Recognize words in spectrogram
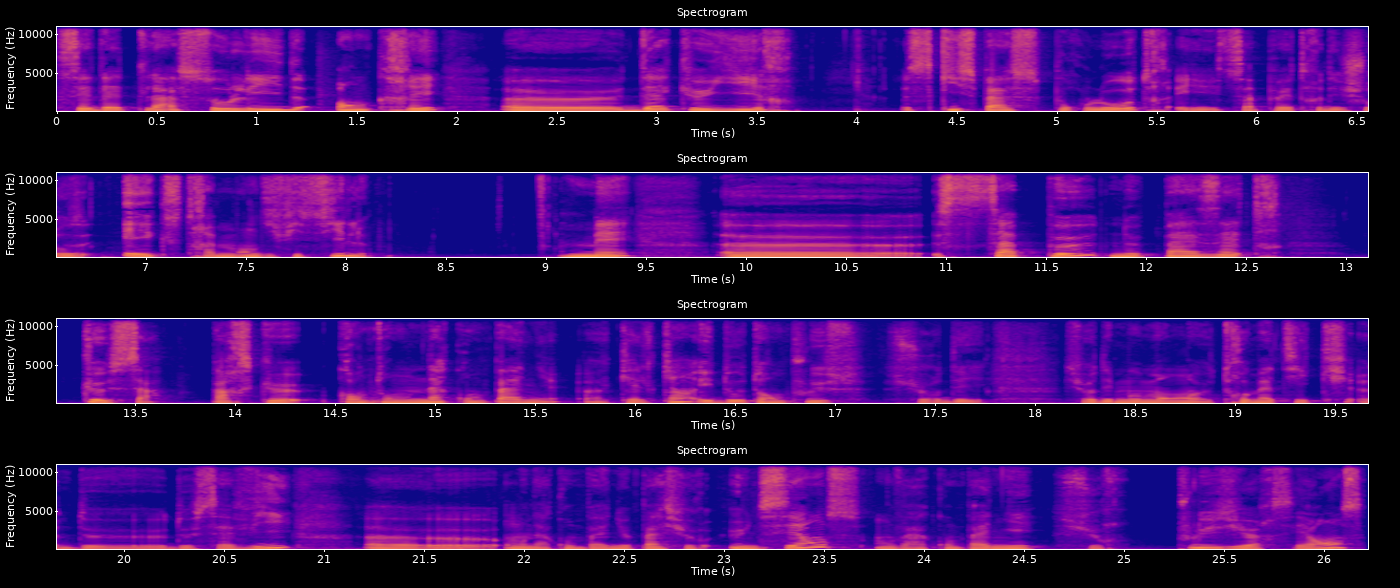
c'est d'être là, solide, ancré, euh, d'accueillir ce qui se passe pour l'autre, et ça peut être des choses extrêmement difficiles, mais euh, ça peut ne pas être que ça. Parce que quand on accompagne euh, quelqu'un, et d'autant plus sur des, sur des moments euh, traumatiques de, de sa vie, on n'accompagne pas sur une séance, on va accompagner sur plusieurs séances.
